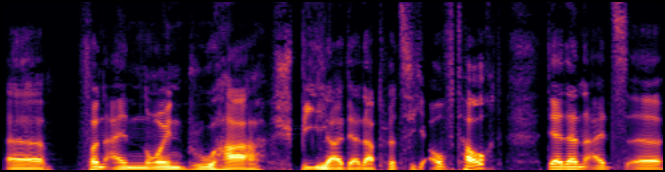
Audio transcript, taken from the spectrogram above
Äh, von einem neuen Bruha-Spieler, der da plötzlich auftaucht, der dann als, äh,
